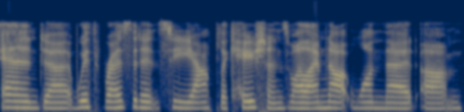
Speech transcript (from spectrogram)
and uh, with residency applications while i'm not one that um,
